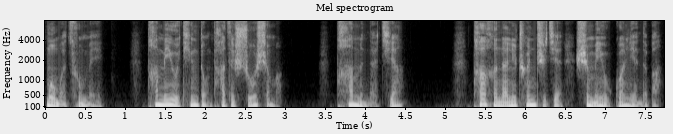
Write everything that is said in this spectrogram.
默默蹙眉，他没有听懂他在说什么。他们的家，他和南离川之间是没有关联的吧？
